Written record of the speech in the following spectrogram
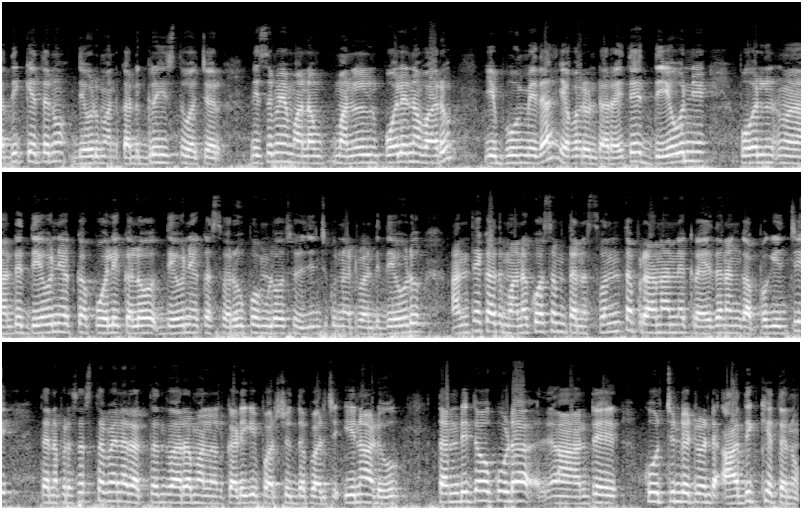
ఆధిక్యతను దేవుడు మనకు అనుగ్రహిస్తూ వచ్చారు. నిజమే మనం మనల్ని పోలిన వారు ఈ భూమి మీద ఎవరుంటారు? అయితే దేవుని పోలి అంటే దేవుని యొక్క పోలికలో దేవుని యొక్క స్వరూపంలో సృజించుకున్నటువంటి దేవుడు అంతేకాదు మన కోసం తన స్వంత ప్రాణాన్ని క్రయధనంగా అప్పగించి తన ప్రశస్తమైన రక్తం ద్వారా మనల్ని కడిగి పరిశుద్ధపరిచి ఈనాడు తండ్రితో కూడా అంటే కూర్చుండేటువంటి ఆధిక్యతను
